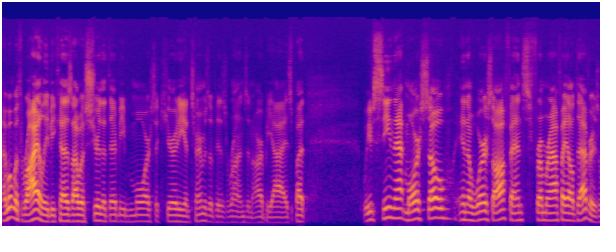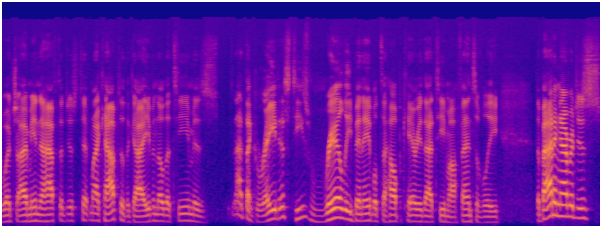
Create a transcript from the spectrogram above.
I went with Riley because I was sure that there'd be more security in terms of his runs and RBIs, but we've seen that more so in a worse offense from Rafael Devers, which I mean, I have to just tip my cap to the guy, even though the team is not the greatest, he's really been able to help carry that team offensively. The batting average is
